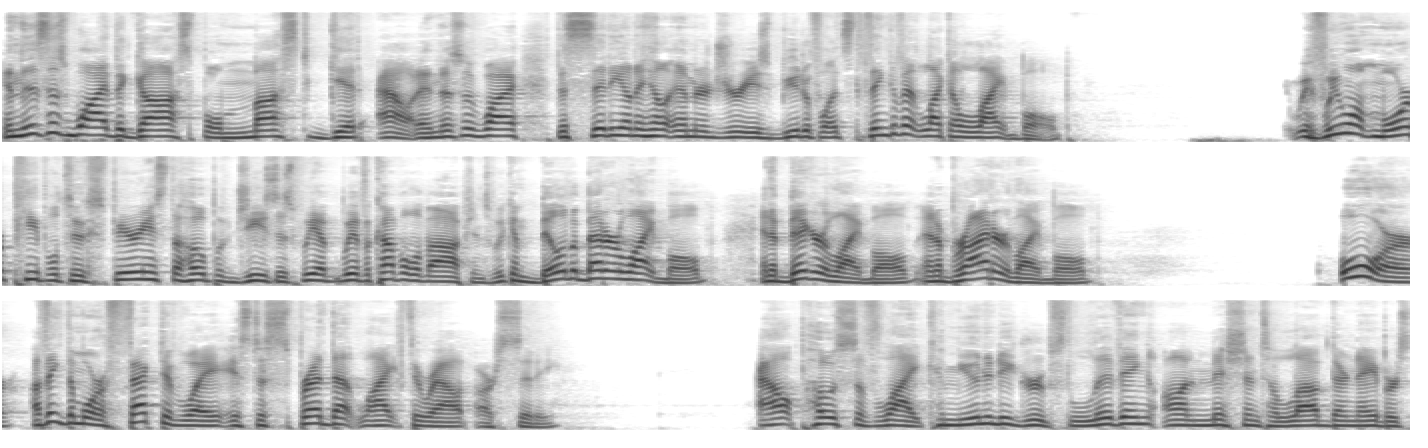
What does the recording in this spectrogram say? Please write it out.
And this is why the gospel must get out. And this is why the city on a hill imagery is beautiful. It's think of it like a light bulb. If we want more people to experience the hope of Jesus, we have, we have a couple of options. We can build a better light bulb and a bigger light bulb and a brighter light bulb. Or I think the more effective way is to spread that light throughout our city outposts of light, community groups living on mission to love their neighbors,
